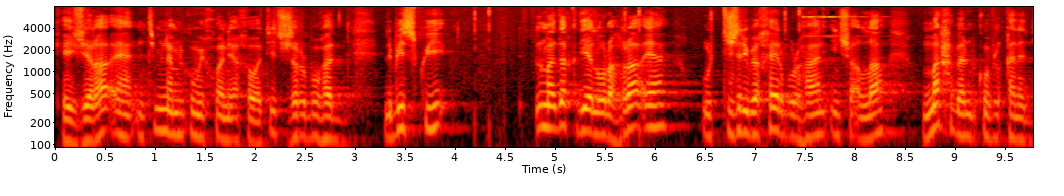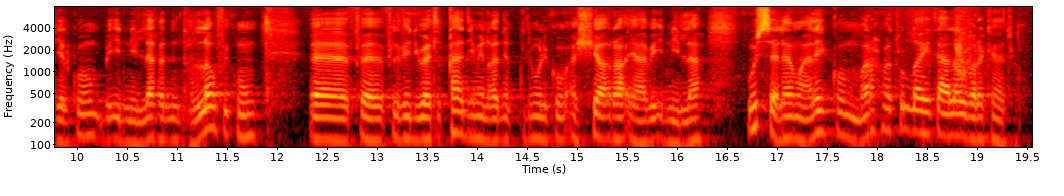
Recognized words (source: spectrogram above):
كيجي رائع. نتمنى منكم إخواني أخواتي تجربوا هذا البسكوي المذاق ديالو راه رائع والتجربة خير برهان إن شاء الله. مرحبا بكم في القناة ديالكم. بإذن الله غادي نتهلاو فيكم آه، في الفيديوهات القادمين. غادي نقدم لكم أشياء رائعة بإذن الله. والسلام عليكم ورحمة الله تعالى وبركاته.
